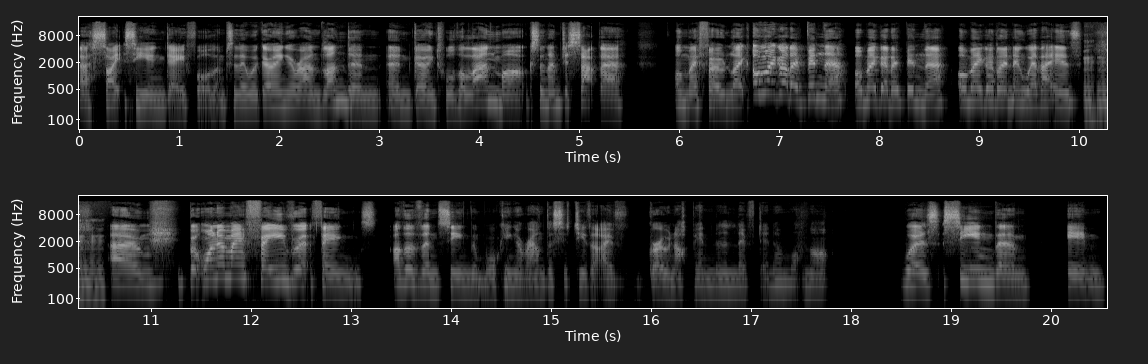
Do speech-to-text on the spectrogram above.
a sightseeing day for them. So they were going around London and going to all the landmarks. And I'm just sat there on my phone, like, oh my God, I've been there. Oh my God, I've been there. Oh my God, I know where that is. Um, but one of my favorite things, other than seeing them walking around the city that I've grown up in and lived in and whatnot, was seeing them in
